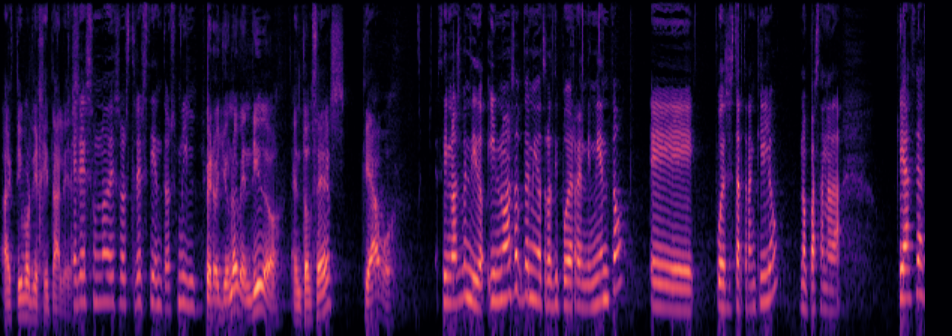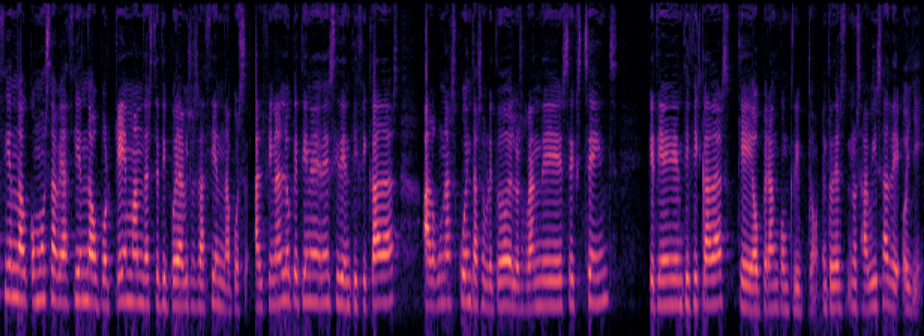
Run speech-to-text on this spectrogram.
activos digitales. Eres uno de esos 300.000. Pero yo no he vendido, entonces, ¿qué hago? Si no has vendido y no has obtenido otro tipo de rendimiento, eh, puedes estar tranquilo, no pasa nada. ¿Qué hace Hacienda o cómo sabe Hacienda o por qué manda este tipo de avisos a Hacienda? Pues al final lo que tienen es identificadas algunas cuentas, sobre todo de los grandes exchanges, que tienen identificadas que operan con cripto. Entonces nos avisa de, oye,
